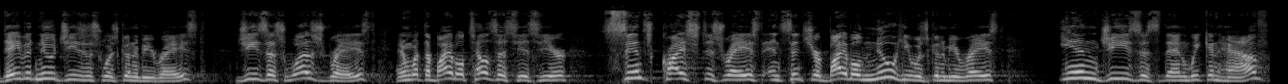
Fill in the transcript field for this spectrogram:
David knew Jesus was going to be raised. Jesus was raised. And what the Bible tells us is here since Christ is raised and since your Bible knew he was going to be raised, in Jesus, then we can have.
